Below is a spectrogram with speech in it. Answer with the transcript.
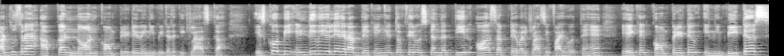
और दूसरा है आपका नॉन कॉम्पिटेटिव इनिबिटर की क्लास का। इसको भी इंडिविजुअली अगर आप देखेंगे तो फिर उसके अंदर तीन और सब टेबल क्लासीफाई होते हैं। एक है कॉम्पिटेटिव इनिबिटर्स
